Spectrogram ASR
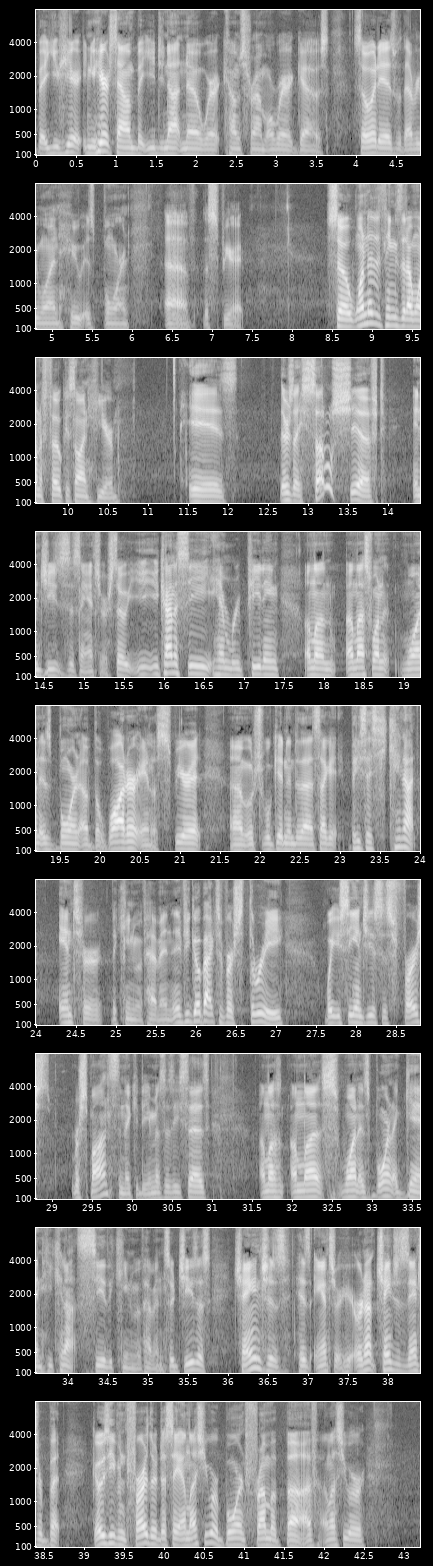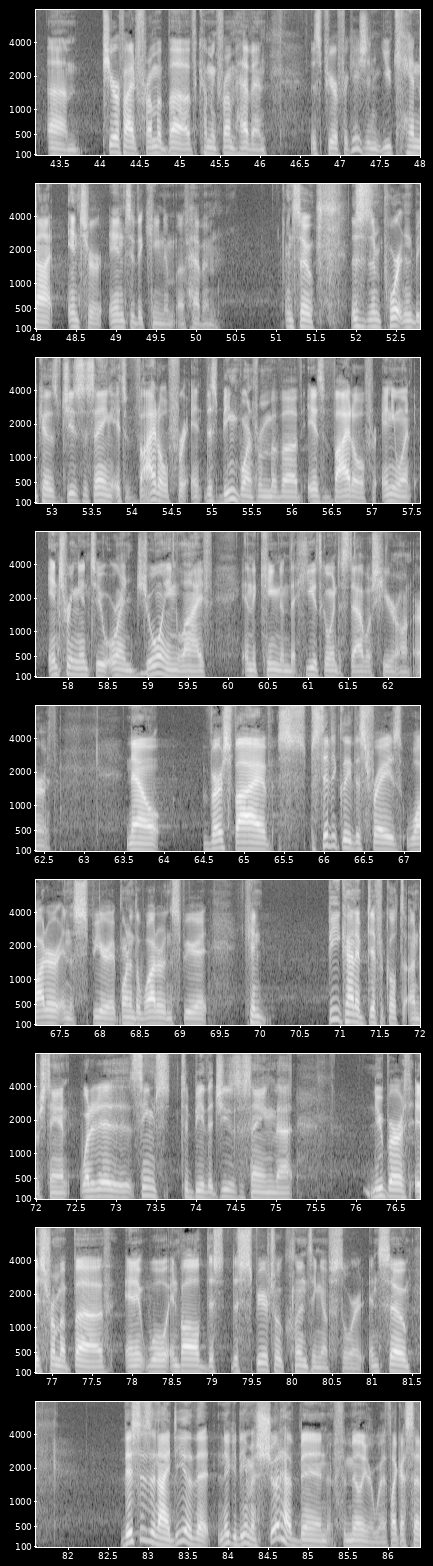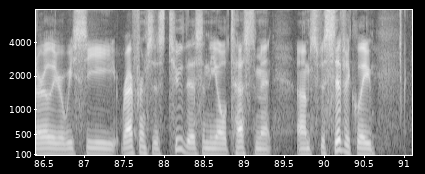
but you hear and you hear it sound, but you do not know where it comes from or where it goes. So it is with everyone who is born of the Spirit. So, one of the things that I want to focus on here is there's a subtle shift in Jesus' answer. So, you, you kind of see him repeating, unless one, one is born of the water and the Spirit, um, which we'll get into that in a second. But he says he cannot enter the kingdom of heaven. And if you go back to verse 3, what you see in Jesus' first response to Nicodemus is he says, unless, unless one is born again, he cannot see the kingdom of heaven. So Jesus changes his answer here, or not changes his answer, but goes even further to say, unless you were born from above, unless you were um, purified from above, coming from heaven, this purification, you cannot enter into the kingdom of heaven. And so this is important because Jesus is saying it's vital for this being born from above is vital for anyone entering into or enjoying life in the kingdom that he is going to establish here on earth. Now, verse 5, specifically this phrase, water and the Spirit, born of the water and the Spirit, can be kind of difficult to understand. What it is, it seems to be that Jesus is saying that new birth is from above, and it will involve this, this spiritual cleansing of sort. And so, this is an idea that Nicodemus should have been familiar with. Like I said earlier, we see references to this in the Old Testament, um, specifically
